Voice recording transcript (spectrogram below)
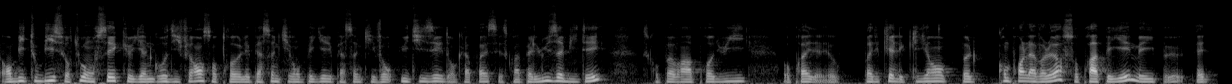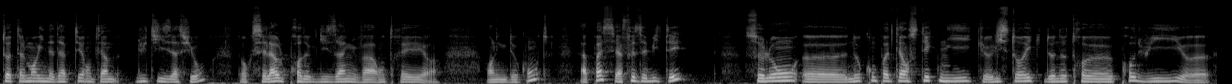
En B2B surtout, on sait qu'il y a une grosse différence entre les personnes qui vont payer et les personnes qui vont utiliser, donc après c'est ce qu'on appelle l'usabilité, parce qu'on peut avoir un produit auprès, auprès duquel les clients peuvent comprendre la valeur, sont prêts à payer, mais il peut être totalement inadapté en termes d'utilisation. Donc c'est là où le product design va entrer euh, en ligne de compte. Après, c'est la faisabilité. Selon euh, nos compétences techniques, l'historique de notre produit, euh,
